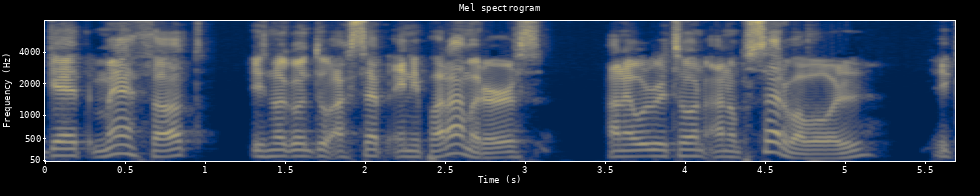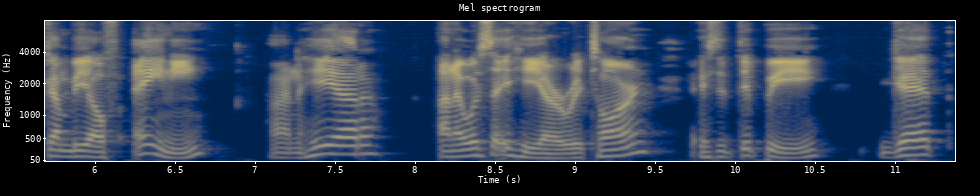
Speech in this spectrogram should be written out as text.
get method. It's not going to accept any parameters and I will return an observable. It can be of any and here, and I will say here return HTTP get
